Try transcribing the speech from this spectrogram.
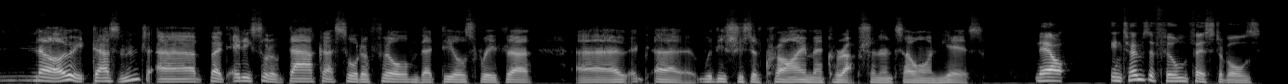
No, it doesn't. Uh, but any sort of darker sort of film that deals with uh, uh, uh with issues of crime and corruption and so on, yes. Now, in terms of film festivals,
